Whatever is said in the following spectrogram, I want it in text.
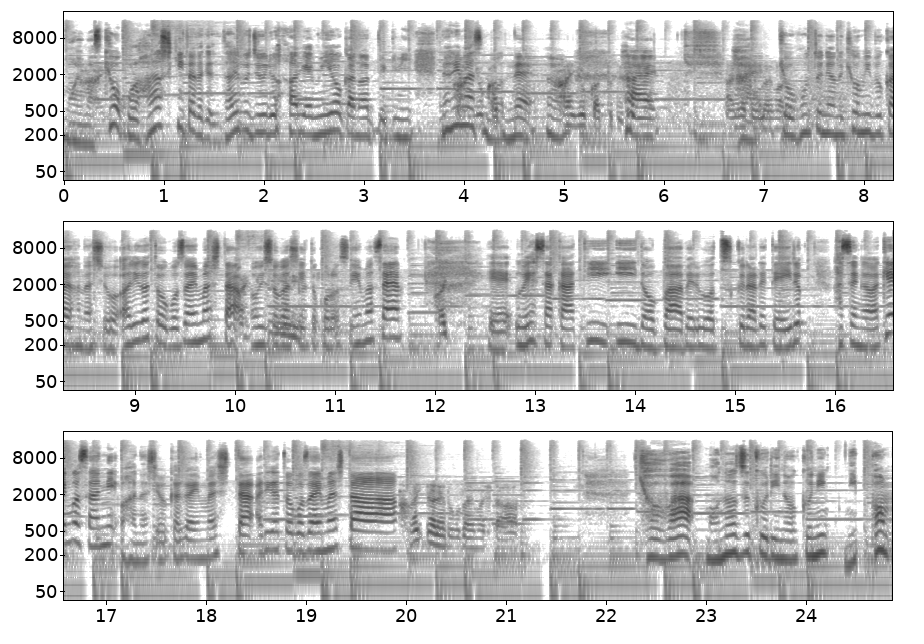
思います、今日これ話聞いただけでだいぶ重量上げ見ようかなっていう気になりますもんね。はい、よかったです。はい。はい、今日本当にあの興味深い話をありがとうございました。はい、お忙しいところすいません。はい、えー、上坂 TE のバーベルを作られている長谷川健吾さんにお話を伺いました。ありがとうございました。はい、ありがとうございました。今日はものづくりの国日本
